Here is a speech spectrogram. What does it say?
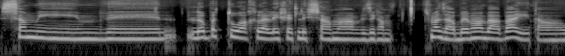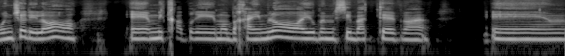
סמים ולא בטוח ללכת לשם וזה גם, תשמע זה הרבה מה בבית, ההורים שלי לא אה, מתחברים או בחיים לא היו במסיבת טבע. אה,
